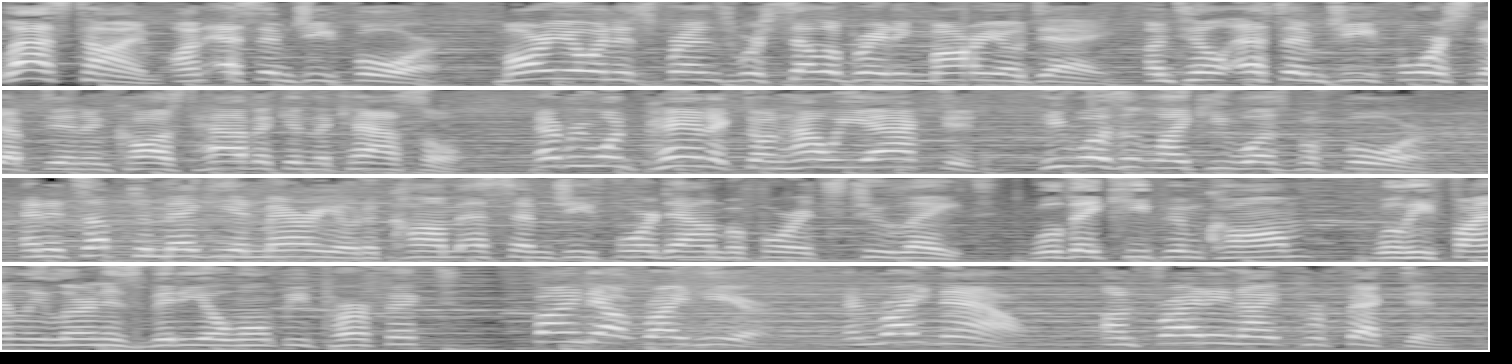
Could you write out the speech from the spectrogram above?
Last time on SMG4, Mario and his friends were celebrating Mario Day until SMG4 stepped in and caused havoc in the castle. Everyone panicked on how he acted. He wasn't like he was before. And it's up to Meggy and Mario to calm SMG4 down before it's too late. Will they keep him calm? Will he finally learn his video won't be perfect? Find out right here and right now on Friday Night Perfectin'.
